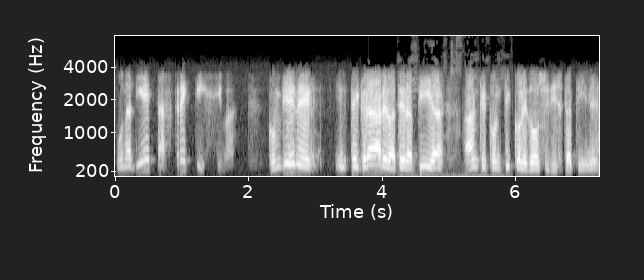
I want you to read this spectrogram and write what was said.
una dieta strettissima. Conviene integrare la terapia anche con piccole dosi di statine.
